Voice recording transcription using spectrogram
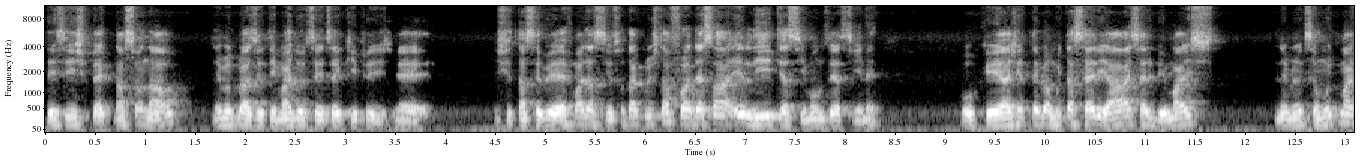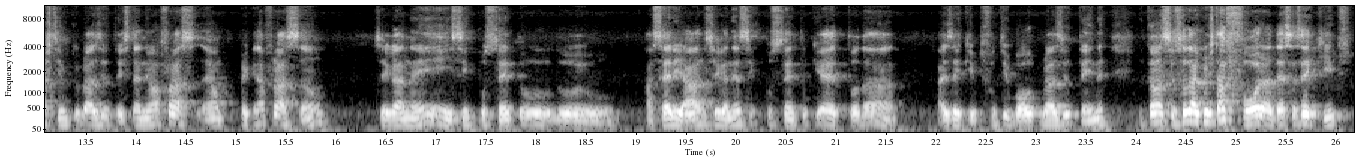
desse espectro nacional. Lembra que o Brasil tem mais de 800 equipes é, inscritas na CBF, mas assim, o Santa Cruz está fora dessa elite, assim, vamos dizer assim, né? Porque a gente lembra muito da Série A e Série B, mas lembrando que são muito mais times que o Brasil tem. Isso não é nem uma fração, é uma pequena fração, chega nem 5% do, do. A Série A não chega nem a 5% do que é toda as equipes de futebol que o Brasil tem, né? Então, assim, o Santa Cruz está fora dessas equipes.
